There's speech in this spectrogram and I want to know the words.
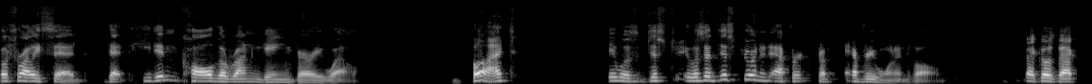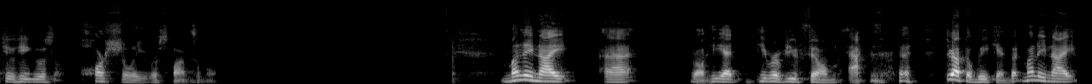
Coach Riley said that he didn't call the run game very well, but it was just it was a disjointed effort from everyone involved. That goes back to he was partially responsible. Monday night, uh, well, he had he reviewed film after throughout the weekend, but Monday night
